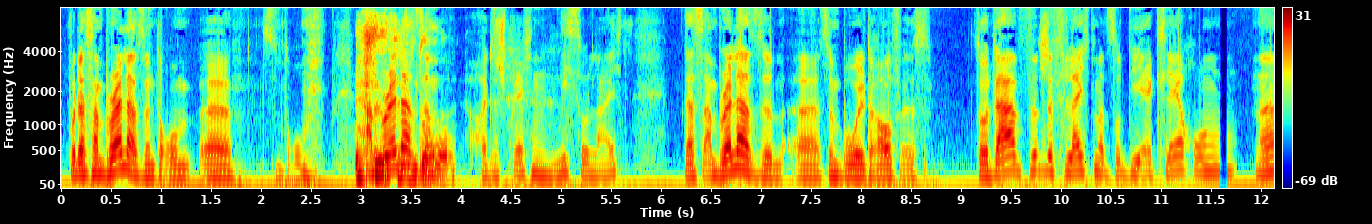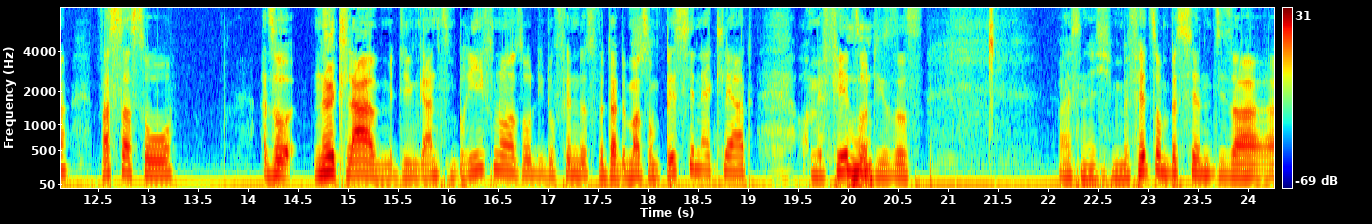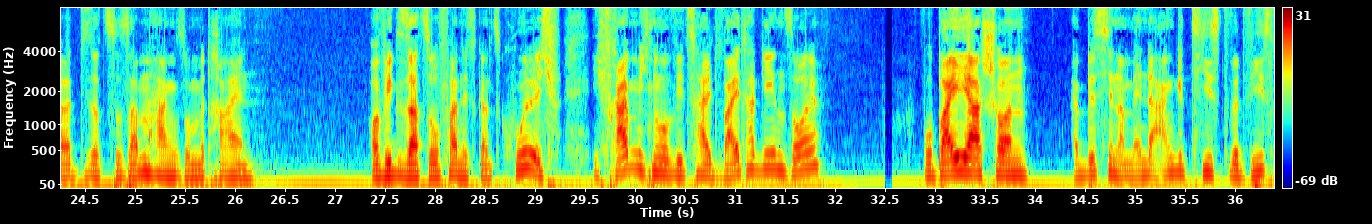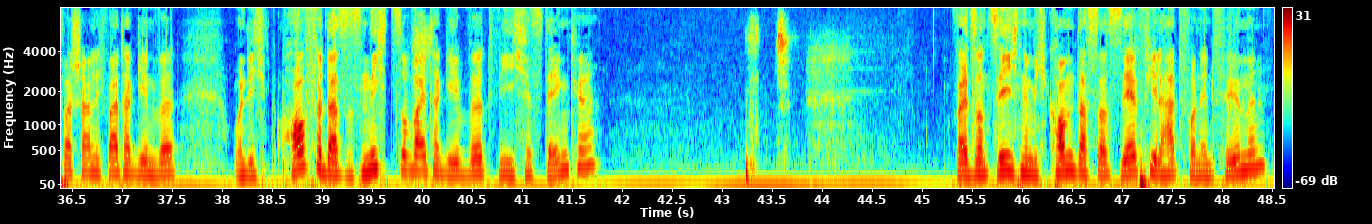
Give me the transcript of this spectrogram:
wo das Umbrella-Syndrom, äh, Syndrom, Umbrella-Symbol, heute sprechen nicht so leicht, das Umbrella-Symbol äh, drauf ist. So, da wird mir vielleicht mal so die Erklärung, ne, was das so. Also, ne, klar, mit den ganzen Briefen oder so, die du findest, wird das immer so ein bisschen erklärt. Und mir fehlt mhm. so dieses, weiß nicht, mir fehlt so ein bisschen dieser, äh, dieser Zusammenhang so mit rein. Aber wie gesagt, so fand ich es ganz cool. Ich, ich frage mich nur, wie es halt weitergehen soll. Wobei ja schon ein bisschen am Ende angeteased wird, wie es wahrscheinlich weitergehen wird. Und ich hoffe, dass es nicht so weitergehen wird, wie ich es denke. Weil sonst sehe ich nämlich kommen, dass das sehr viel hat von den Filmen,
